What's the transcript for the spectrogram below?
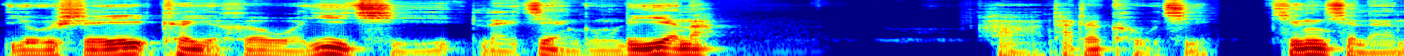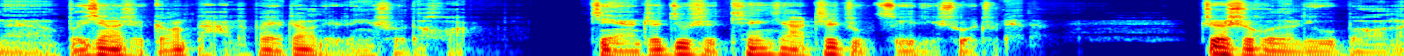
有谁可以和我一起来建功立业呢？哈，他这口气听起来呢，不像是刚打了败仗的人说的话，简直就是天下之主嘴里说出来的。这时候的刘邦呢，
